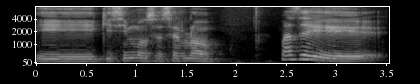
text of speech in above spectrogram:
y quisimos hacerlo más de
